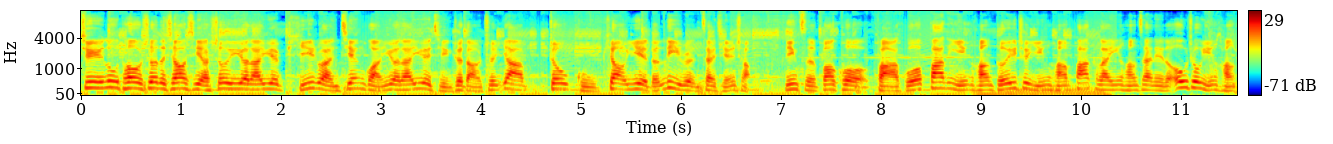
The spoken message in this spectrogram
据路透社的消息啊，收益越来越疲软，监管越来越紧，这导致亚洲股票业的利润在减少。因此，包括法国巴黎银行、德意志银行、巴克莱银行在内的欧洲银行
